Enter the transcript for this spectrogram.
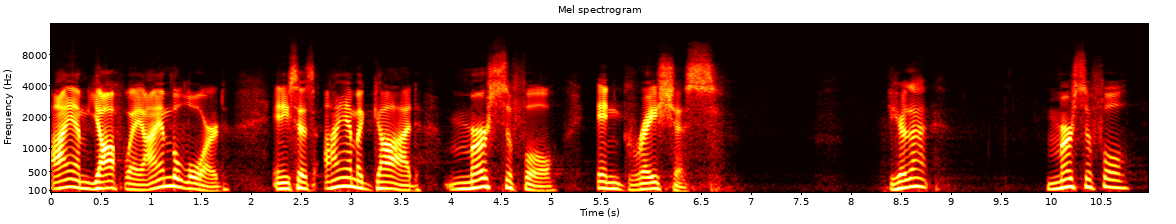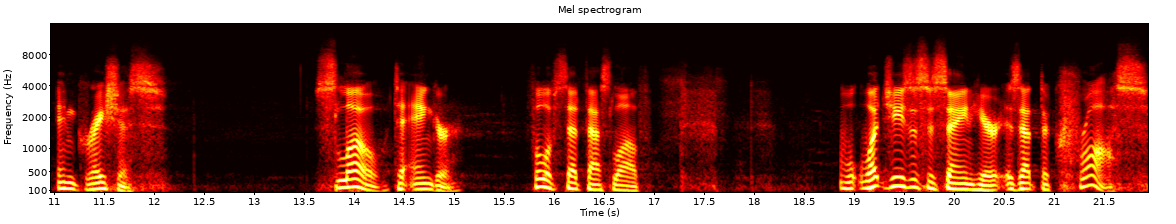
I am Yahweh, I am the Lord. And he says, I am a God merciful and gracious. Do you hear that? Merciful and gracious, slow to anger, full of steadfast love. What Jesus is saying here is that the cross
